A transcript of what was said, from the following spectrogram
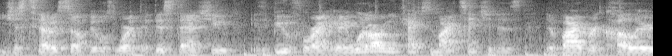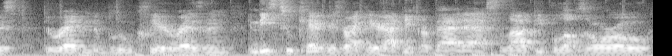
you just tell yourself it was worth it. This statue is beautiful right here. And what already catches my attention is the vibrant colors, the red and the blue clear resin. And these two characters right here, I think are badass. A lot of people love Zoro,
